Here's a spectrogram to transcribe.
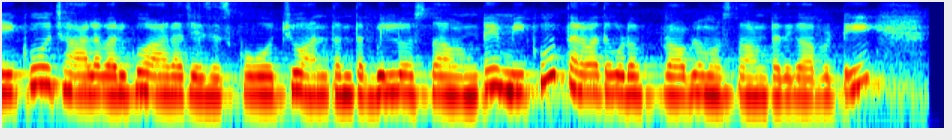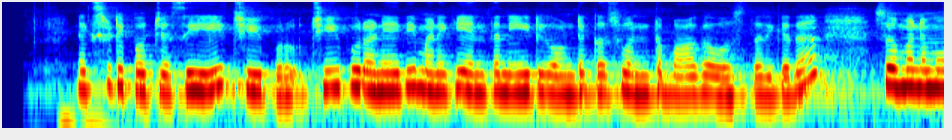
మీకు చాలా వరకు ఆదా చేసేసుకోవచ్చు. అంతంత బిల్ వస్తూ ఉంటే మీకు తర్వాత కూడా ప్రాబ్లం వస్తూ ఉంటుంది కాబట్టి. నెక్స్ట్ టిప్ వచ్చేసి చీపురు. చీపురు అనేది మనకి ఎంత నీట్గా ఉంటే కసు అంత బాగా వస్తుంది కదా. సో మనము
